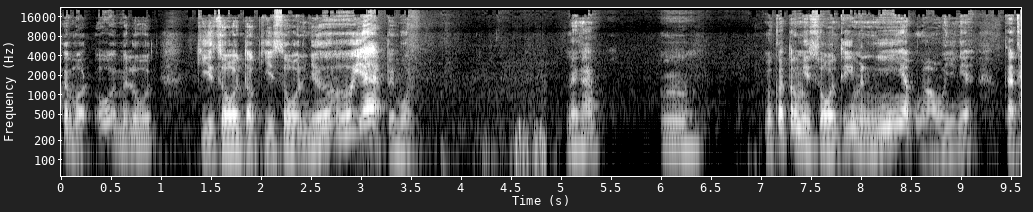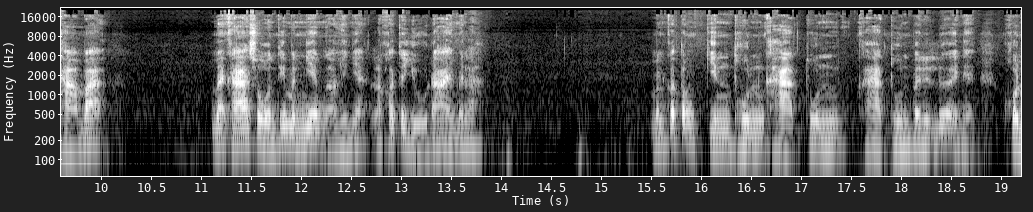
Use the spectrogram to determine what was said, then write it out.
ไปหมด โอ้ยไม่รู้กี่โซนต่อกี่โซน เยอะแยะไปหมดนะครับ อืมมันก็ต้องมีโซนที่มันเงียบเหงาอย่างเงี้ย แต่ถามว่าแม่ค้าโซนที่มันเงียบเหงาอย่างเงี้ยแล้วเขาจะอยู่ได้ไหมล่ะ มันก็ต้องกินทุนขาดทุนขาดทุนไปเรื่อยๆเนี่ย คน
